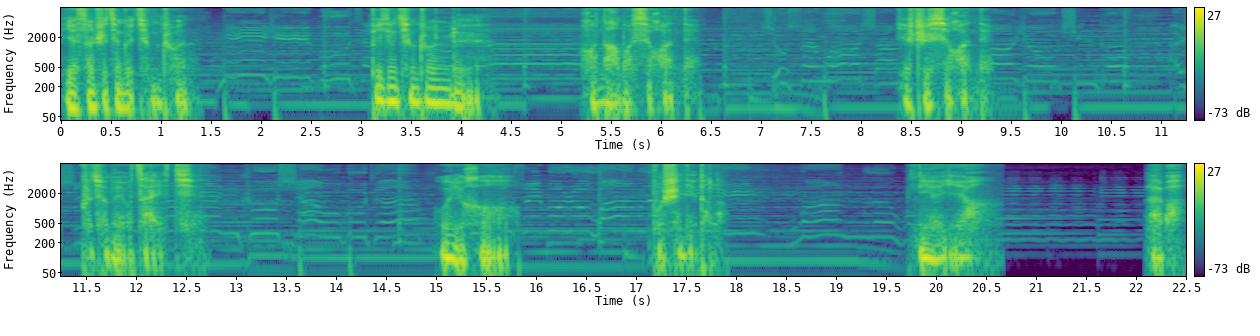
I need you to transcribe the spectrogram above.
也算是敬给青春。毕竟青春里，我那么喜欢你，也只喜欢你，可却没有在一起。我以后不是你的了，一样。来吧，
